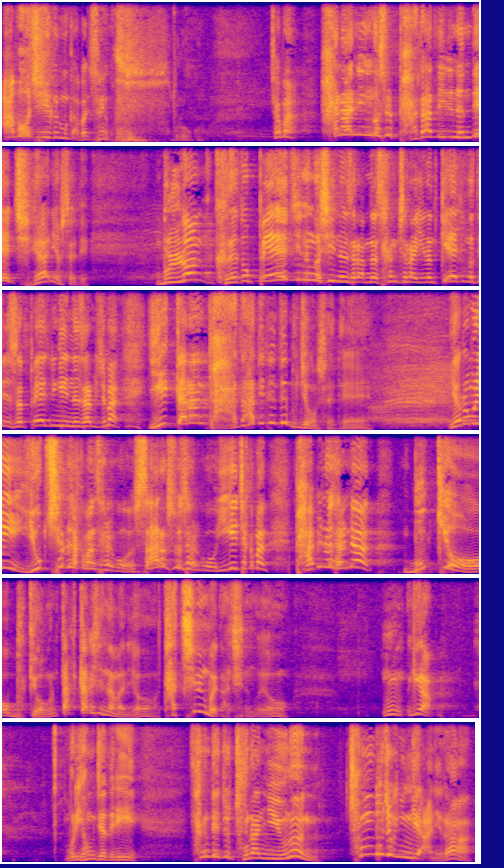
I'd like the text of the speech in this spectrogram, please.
아버지 그러면 아버지 상에 훅 들어오고 잠깐 하나님 것을 받아들이는데 제한이 없어야 돼. 물론 그래도 빼지는 것이 있는 사람들 상처나 이런 깨진 것들이 있어 빼진 게 있는 사람이지만 일단은 받아들이는데 문제가 없어야 돼. 여러분이 육체로 잠깐만 살고 쌀국수 살고 이게 잠깐만 밥이로 살면 묶여 묶여 딱딱해진단 말이에요. 다치는 거예요, 다치는 거예요. 음, 그러니까 우리 형제들이 상대적으로 둔한 이유는 천부적인 게 아니라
